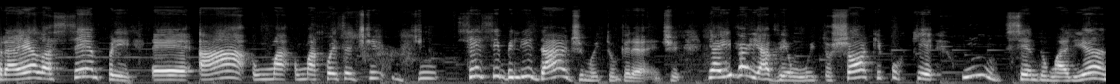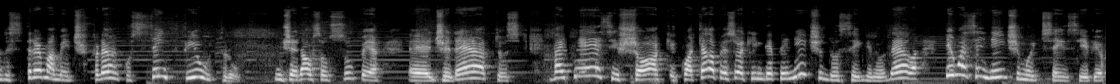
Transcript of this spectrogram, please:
Para ela sempre é, há uma, uma coisa de, de sensibilidade muito grande. E aí vai haver um muito choque, porque um, sendo um ariano extremamente franco, sem filtro, em geral são super é, diretos, vai ter esse choque com aquela pessoa que, independente do signo dela, tem um ascendente muito sensível.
